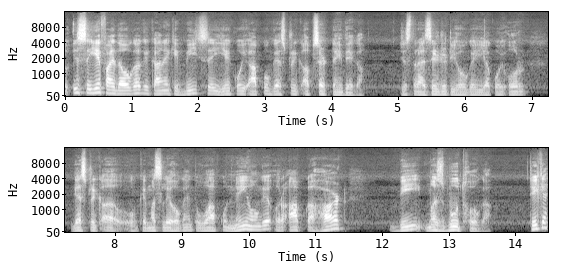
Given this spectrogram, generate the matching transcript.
तो इससे ये फ़ायदा होगा कि खाने के बीच से ये कोई आपको गैस्ट्रिक अपसेट नहीं देगा। जिस तरह एसिडिटी हो गई या कोई और गैस्ट्रिक के मसले हो गए तो वो आपको नहीं होंगे और आपका हार्ट भी मज़बूत होगा। ठीक है?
